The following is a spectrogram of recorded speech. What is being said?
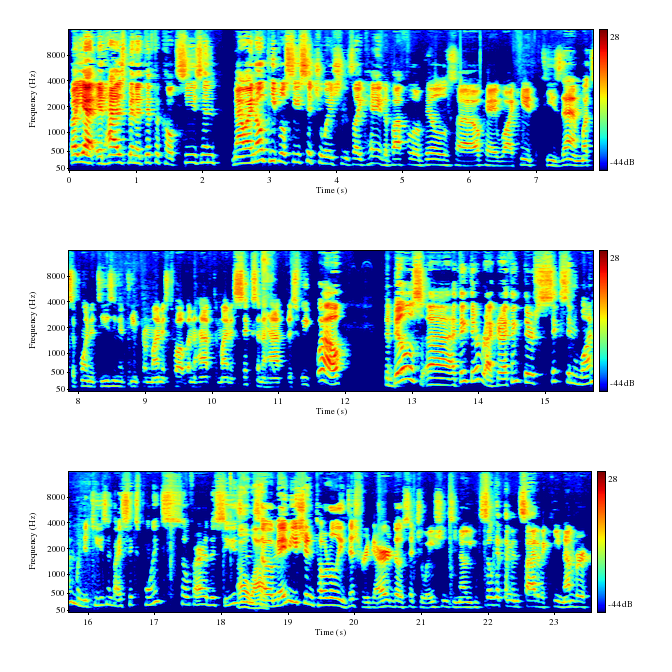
But yeah, it has been a difficult season. Now I know people see situations like, hey, the Buffalo Bills, uh, okay, well I can't tease them. What's the point of teasing a team from minus 12 and a half to minus six and a half this week? Well, the Bills, uh, I think their record, I think they're six and one when you tease them by six points so far this season. Oh, wow. So maybe you shouldn't totally disregard those situations. You know, you can still get them inside of a key number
